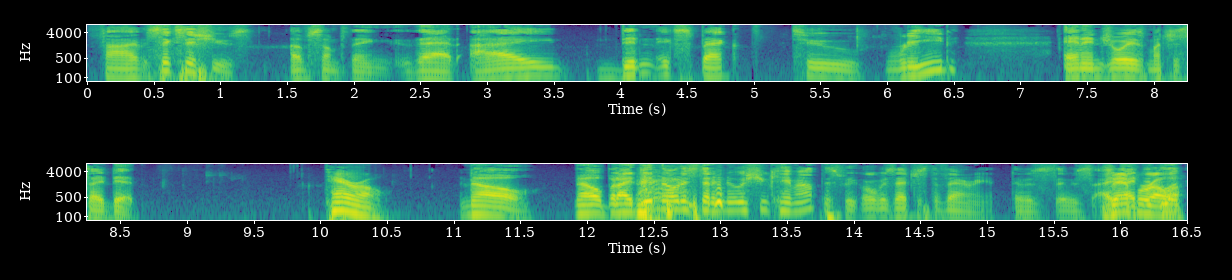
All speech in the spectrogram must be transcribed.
five, six issues of something that I didn't expect to read and enjoy as much as I did. Tarot. No, no, but I did notice that a new issue came out this week, or was that just a variant? It was, it was, I, I did look-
